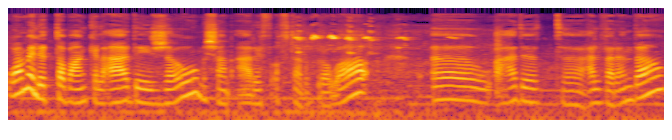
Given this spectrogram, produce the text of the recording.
وعملت طبعا كالعادة جو مشان أعرف أفطر برواق أه وقعدت على الفرندا.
